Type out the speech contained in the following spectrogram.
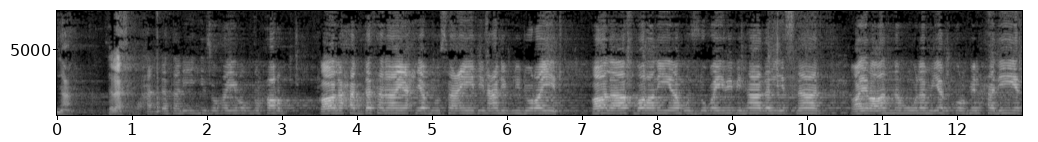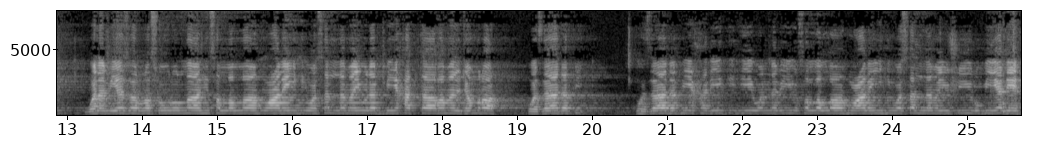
نعم. ثلاثة. وحدثنيه زهير بن حرب. قال حدثنا يحيى بن سعيد عن ابن جريج. قال أخبرني أبو الزبير بهذا الإسناد غير أنه لم يذكر في الحديث. ولم يزل رسول الله صلى الله عليه وسلم يلبي حتى رمى الجمرة وزاد في وزاد في حديثه والنبي صلى الله عليه وسلم يشير بيده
